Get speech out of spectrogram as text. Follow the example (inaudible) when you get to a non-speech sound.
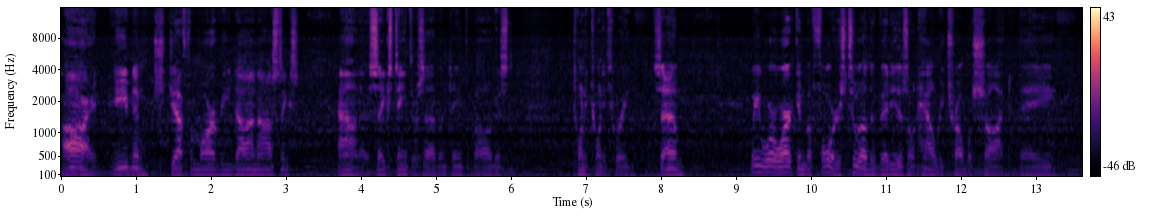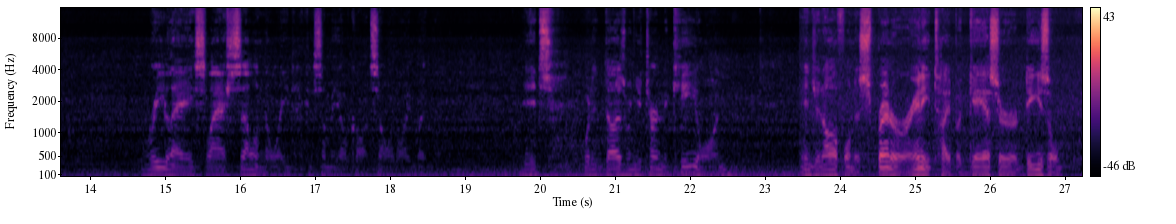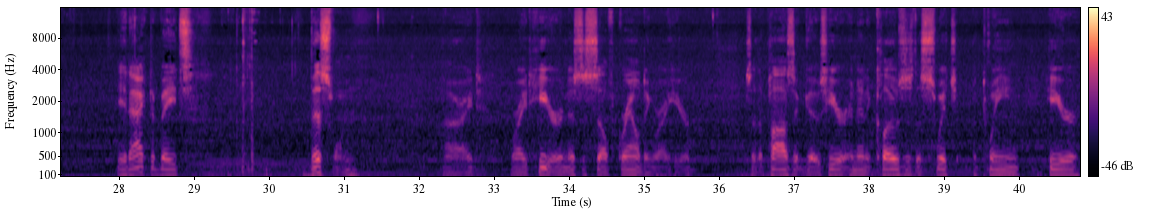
All right, evening. It's Jeff from RV Diagnostics. I don't know, 16th or 17th of August, 2023. So, we were working before. There's two other videos on how we troubleshot a relay slash solenoid, because some of y'all call it solenoid, but it's what it does when you turn the key on, engine off on the Sprinter or any type of gasser or diesel, it activates this one, all right, right here, and this is self-grounding right here. So the positive goes here, and then it closes the switch between here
